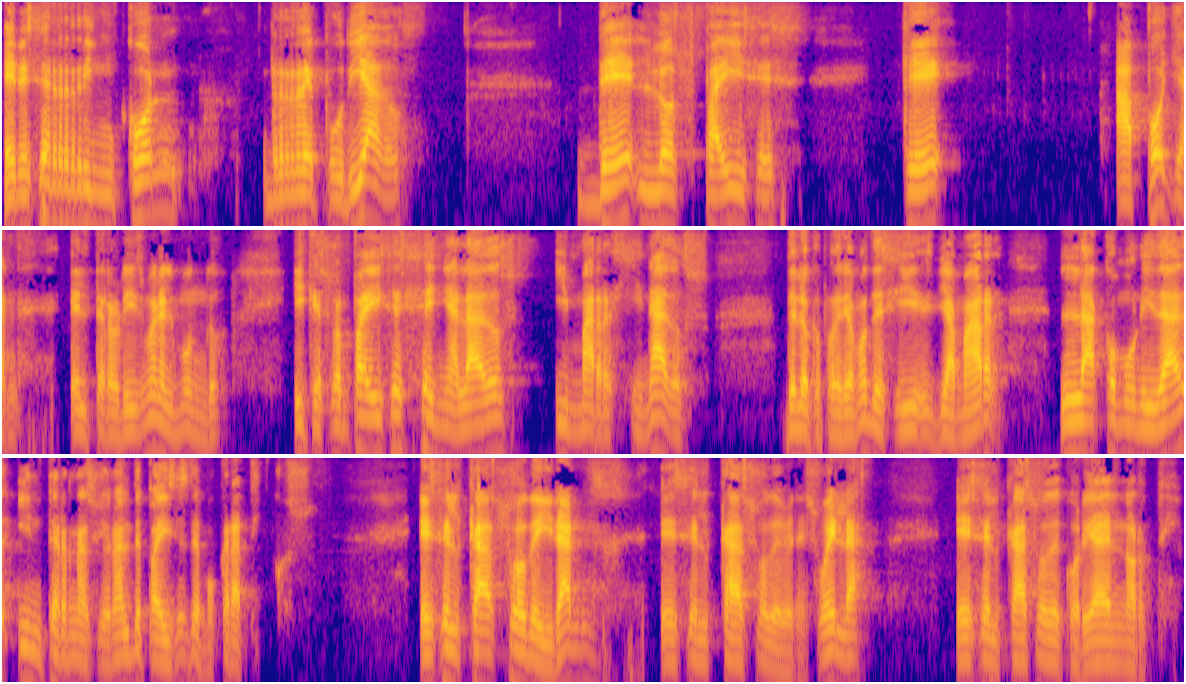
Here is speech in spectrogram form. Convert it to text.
en ese rincón repudiado de los países que apoyan el terrorismo en el mundo y que son países señalados y marginados de lo que podríamos decir llamar la comunidad internacional de países democráticos. Es el caso de Irán, es el caso de Venezuela, es el caso de Corea del Norte.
